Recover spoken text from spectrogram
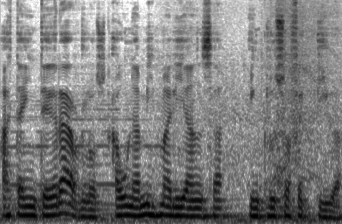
hasta integrarlos a una misma alianza, incluso afectiva.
